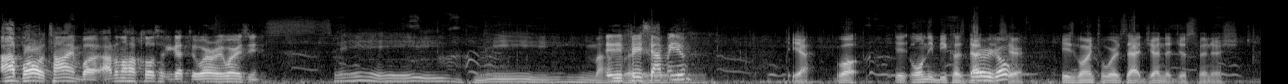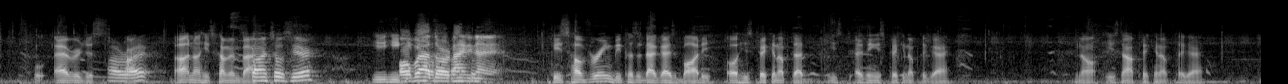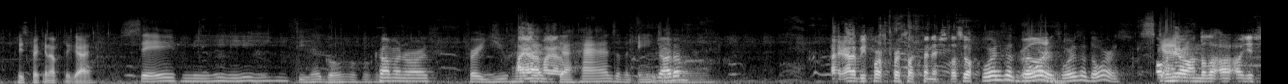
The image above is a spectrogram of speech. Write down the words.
I have borrowed time, but I don't know how close I can get to. Where, where is he? Save me, my Did he face brother. cam at you? Yeah. Well, it, only because that There we go. here. He's going towards that gen that just finished. Whoever just. All right. Oh no, he's coming back. Sancho's here. He, he, Open that door, 99. He's hovering because of that guy's body. Oh, he's picking up that. He's. I think he's picking up the guy. No, he's not picking up the guy. He's picking up the guy. Save me, Diego. Coming, Rory. For you I have him, the hands of an angel. got him? I gotta be first, first look finished. Let's go. Where's the doors? Where's the doors? Over here on the. le- Uh, oh, yes.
